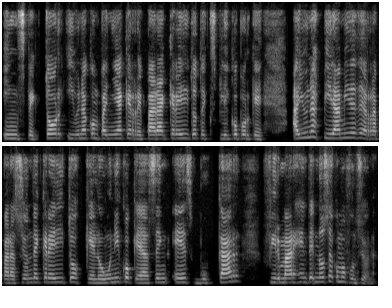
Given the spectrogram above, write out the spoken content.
inspector y una compañía que repara crédito, te explico porque hay unas pirámides de reparación de créditos que lo único que hacen es buscar firmar gente, no sé cómo funciona,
